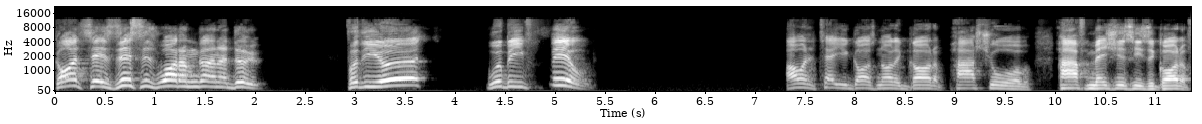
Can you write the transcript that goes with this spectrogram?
God says, This is what I'm going to do. For the earth will be filled. I want to tell you, God's not a God of partial or half measures. He's a God of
